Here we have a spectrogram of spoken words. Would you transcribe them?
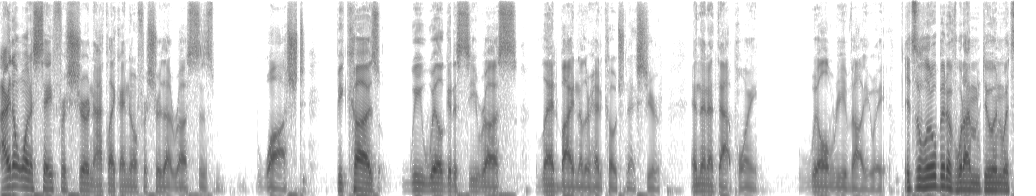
I don't want to say for sure and act like I know for sure that Russ is washed because we will get to see Russ led by another head coach next year. And then at that point, we'll reevaluate. It's a little bit of what I'm doing with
